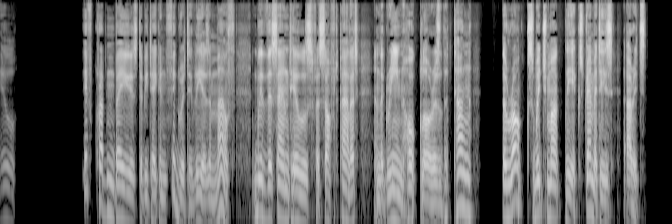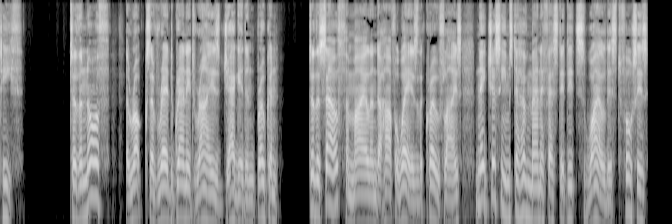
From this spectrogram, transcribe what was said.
hill. If Cruden Bay is to be taken figuratively as a mouth, with the sandhills for soft palate and the green hawklaw as the tongue, the rocks which mark the extremities are its teeth. To the north, the rocks of red granite rise jagged and broken. To the south, a mile and a half away as the crow flies, nature seems to have manifested its wildest forces.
